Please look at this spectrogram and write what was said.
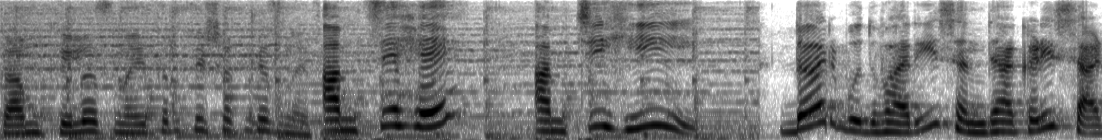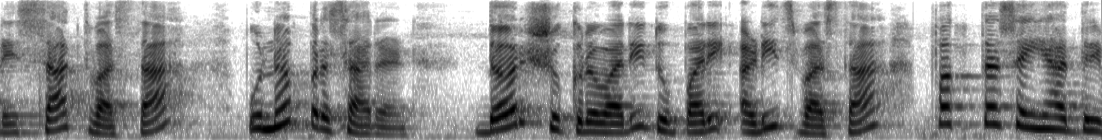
काम केलंच नाही तर ते शक्यच नाही आमचे हे आमची ही दर बुधवारी संध्याकाळी साडेसात वाजता पुन्हा प्रसारण दर शुक्रवारी दुपारी अडीच वाजता फक्त सह्याद्री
